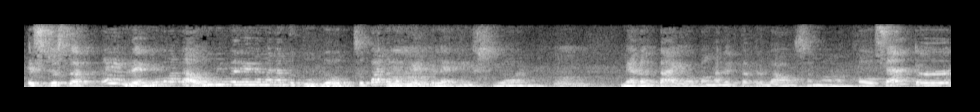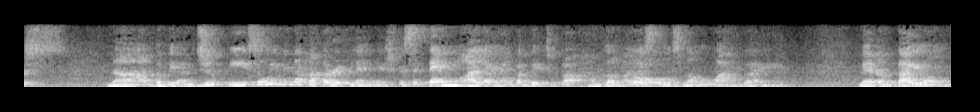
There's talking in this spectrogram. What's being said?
It's just that, ayun rin, yung mga tao, hindi na rin naman natutulog. So, paano Mm. mag-replenish yun? mm, Meron tayong mga nagtatrabaho sa mga call centers, na gabi ang duty, so hindi nakaka-replenish. Kasi 10 nga lang ng gabi, tsaka hanggang alas Oo. 2 ng umaga eh. Meron tayong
